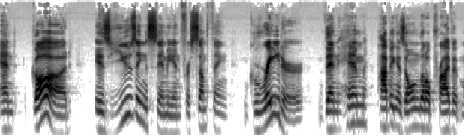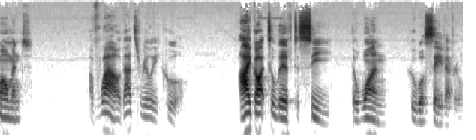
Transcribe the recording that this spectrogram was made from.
And God is using Simeon for something greater than him having his own little private moment of, wow, that's really cool. I got to live to see the one who will save everyone.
